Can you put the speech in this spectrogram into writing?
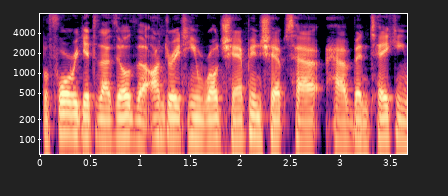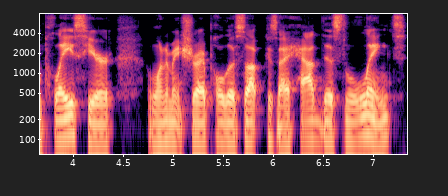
Before we get to that, though, the under 18 World Championships ha- have been taking place here. I want to make sure I pull this up because I had this linked.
